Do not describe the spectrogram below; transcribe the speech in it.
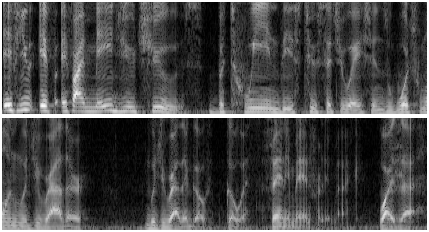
if you if, if I made you choose between these two situations, which one would you rather would you rather go go with? Fannie Mae and Freddie Mac. Why is that?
